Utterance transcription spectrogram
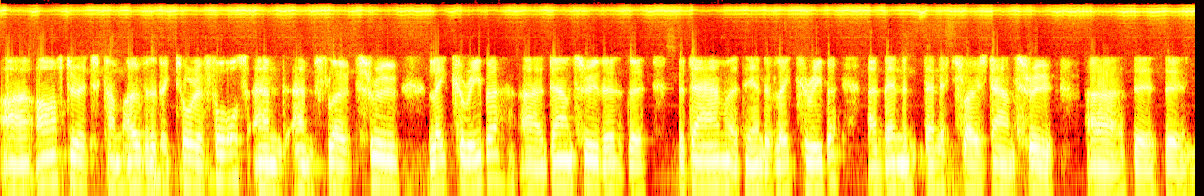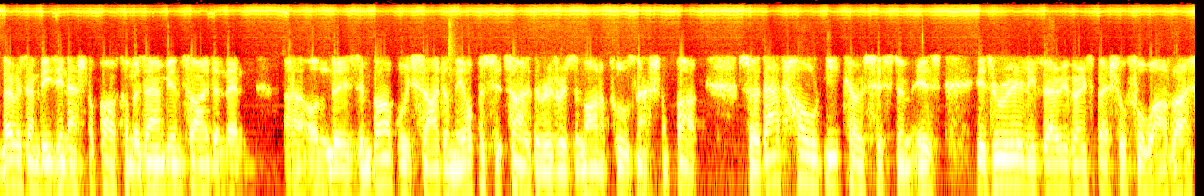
Uh, after it's come over the Victoria Falls and and flowed through Lake Kariba, uh, down through the, the the dam at the end of Lake Kariba, and then then it flows down through uh, the the Lower Zambezi National Park on the Zambian side, and then uh, on the Zimbabwe side, on the opposite side of the river, is the Mana Pools National Park. So that whole ecosystem is is really very very special for wildlife.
